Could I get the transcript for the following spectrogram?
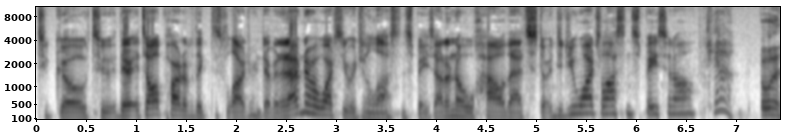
to go to there. It's all part of like this larger endeavor. And I've never watched the original Lost in Space. I don't know how that started. Did you watch Lost in Space at all? yeah. Well,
